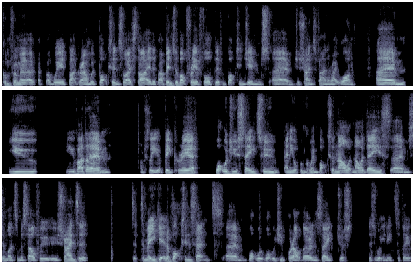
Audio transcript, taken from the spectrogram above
come from a, a, a, weird background with boxing, so I started. I've been to about three or four different boxing gyms, um, just trying to find the right one. Um, you, you've had um, obviously a big career what would you say to any up and coming boxer now nowadays, um, similar to myself, who, who's trying to, to, to make it in a boxing sense? Um, what would what would you put out there and say, just this is what you need to do,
